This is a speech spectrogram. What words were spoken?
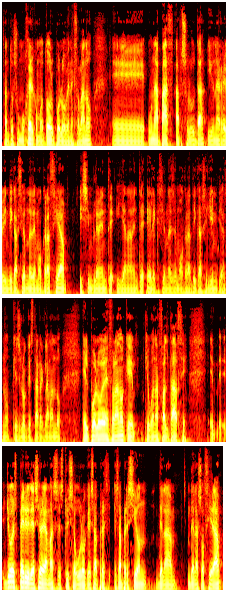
tanto su mujer como todo el pueblo venezolano eh, una paz absoluta y una reivindicación de democracia y simplemente y llanamente elecciones democráticas y limpias, ¿no? Que es lo que está reclamando el pueblo venezolano que, que buena falta hace. Eh, yo espero y deseo, y además estoy seguro que esa, pres- esa presión de la, de la sociedad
